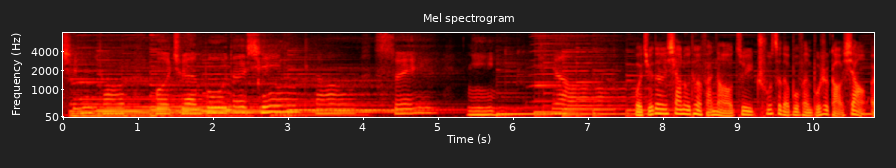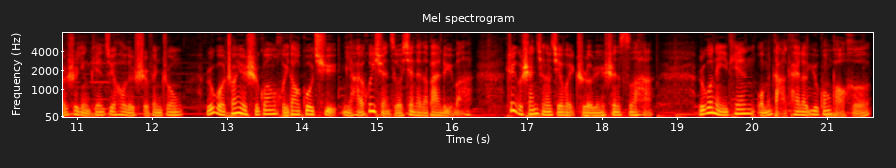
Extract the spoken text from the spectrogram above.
知道我全部的心跳随你跳？我觉得《夏洛特烦恼》最出色的部分不是搞笑，而是影片最后的十分钟。如果穿越时光回到过去，你还会选择现在的伴侣吗？这个煽情的结尾值得人深思哈。如果哪一天我们打开了月光宝盒，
